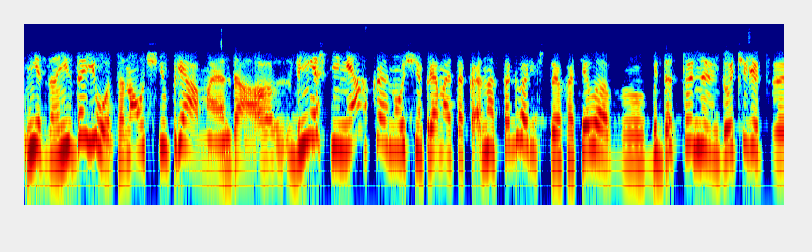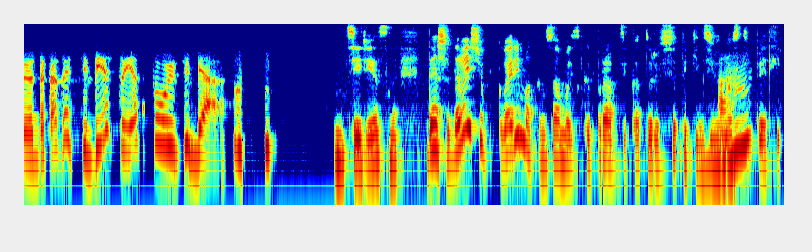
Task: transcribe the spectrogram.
нет, она не сдается, она очень упрямая, да. Внешне мягкая, но очень упрямая такая. Она всегда говорит, что я хотела быть достойной дочерью, э, доказать тебе, что я стою тебя. Интересно. Даша, давай еще поговорим о комсомольской правде, которой все-таки 95 ага. лет.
